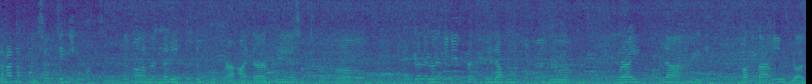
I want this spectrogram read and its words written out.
tsaka ng consultation. Ito ang ganda rin itong programa dahil uh, talagang in-enhance nila kung bright na pagkain blood.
